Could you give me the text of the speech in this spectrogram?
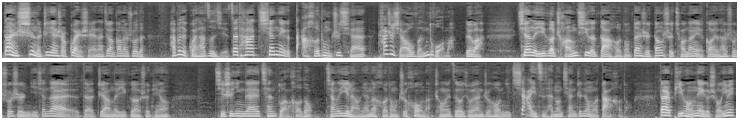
但是呢，这件事儿怪谁呢？就像刚才说的，还不得怪他自己。在他签那个大合同之前，他是想要稳妥嘛，对吧？签了一个长期的大合同，但是当时乔丹也告诫他说，说是你现在的这样的一个水平。其实应该签短合同，签个一两年的合同之后呢，成为自由球员之后，你下一次才能签真正的大合同。但是皮蓬那个时候，因为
